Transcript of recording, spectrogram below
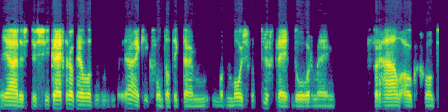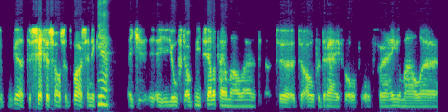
Ja, dus, dus je krijgt er ook heel wat. Ja, ik, ik vond dat ik daar wat moois voor terugkreeg door mijn verhaal ook gewoon te, ja, te zeggen zoals het was. En ik, Ja. Weet je, je hoeft ook niet zelf helemaal eh, te, te overdrijven of, of eh, helemaal eh,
